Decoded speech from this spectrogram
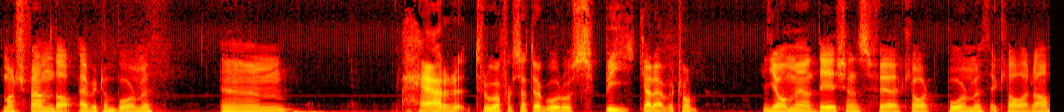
Match 5 då, Everton-Bournemouth um, Här tror jag faktiskt att jag går och spikar Everton Jag med, det känns för klart. Bournemouth är klara.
